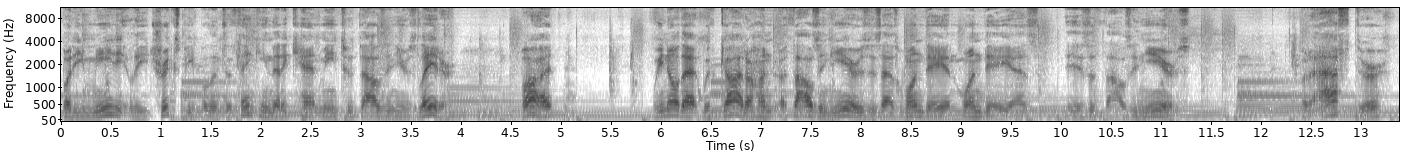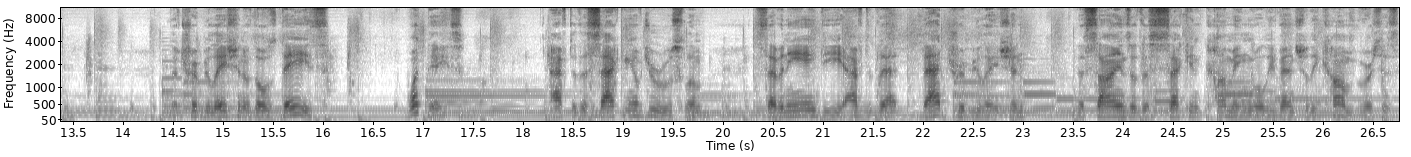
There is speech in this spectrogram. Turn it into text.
but immediately tricks people into thinking that it can't mean 2,000 years later. But We know that with God, a, a thousand years is as one day, and one day as is a thousand years. But after the tribulation of those days, what days? After the sacking of Jerusalem, 70 AD, after that, that tribulation, the signs of the second coming will eventually come, verses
